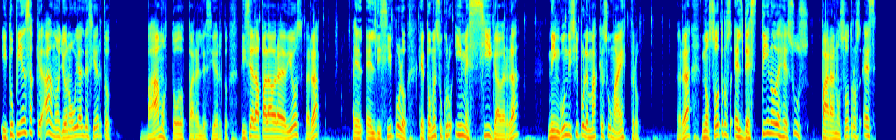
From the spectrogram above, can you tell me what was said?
Y tú piensas que, ah, no, yo no voy al desierto. Vamos todos para el desierto. Dice la palabra de Dios, ¿verdad? El, el discípulo que tome su cruz y me siga, ¿verdad? Ningún discípulo es más que su maestro, ¿verdad? Nosotros, el destino de Jesús para nosotros es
